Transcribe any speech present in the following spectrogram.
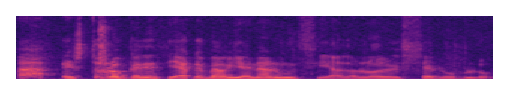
Ah, esto es lo que decía que me habían anunciado, lo del Celu Blue.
